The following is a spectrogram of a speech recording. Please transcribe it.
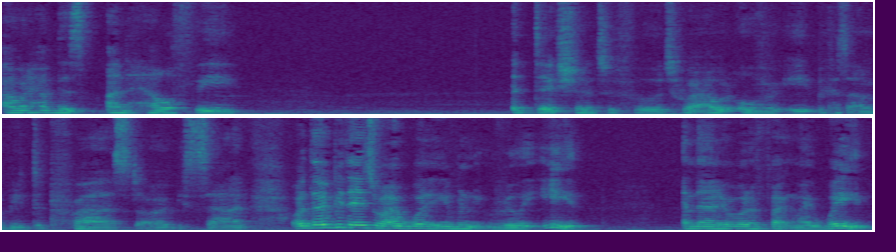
I would have this unhealthy addiction to foods where I would overeat because I would be depressed or I would be sad. Or there'd be days where I wouldn't even really eat. And then it would affect my weight.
